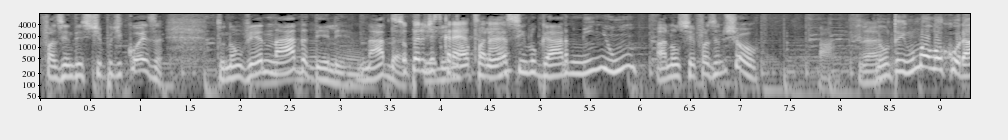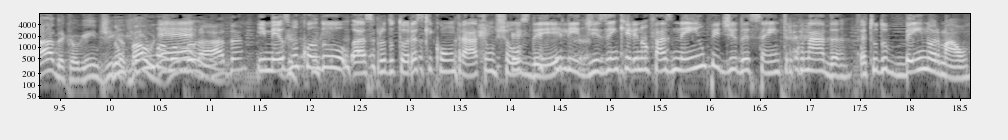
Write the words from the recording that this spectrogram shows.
fazendo esse tipo de coisa. Tu não vê nada dele, nada. Super Ele discreto, não né? aparece em lugar nenhum, a não ser fazendo show. Tá. Né? Não tem uma loucurada que alguém diga, Não tem "Bah, o uma Dylan- loucurada. E mesmo quando as produtoras que contratam shows dele dizem que ele não faz nenhum pedido excêntrico, nada. É tudo bem normal.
